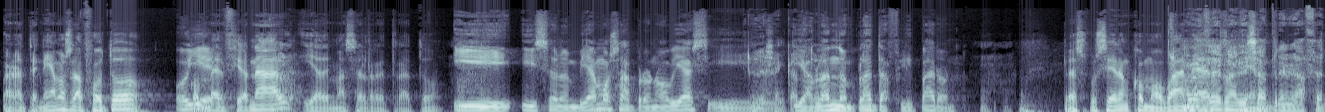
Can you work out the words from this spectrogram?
Bueno, teníamos la foto Oye, convencional y además el retrato. Y, y se lo enviamos a Pronovias y, y hablando en plata, fliparon. Las pusieron como banner. veces nadie se en- atreve a hacer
